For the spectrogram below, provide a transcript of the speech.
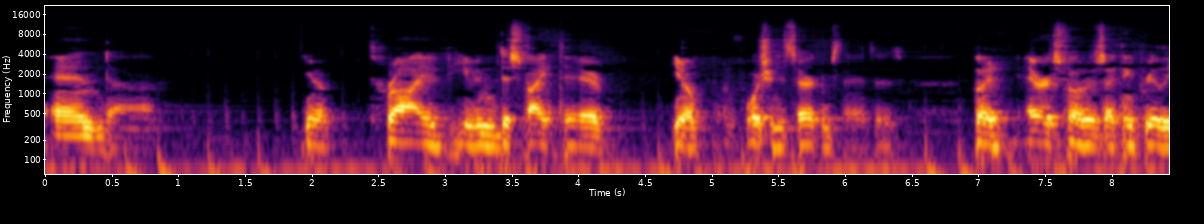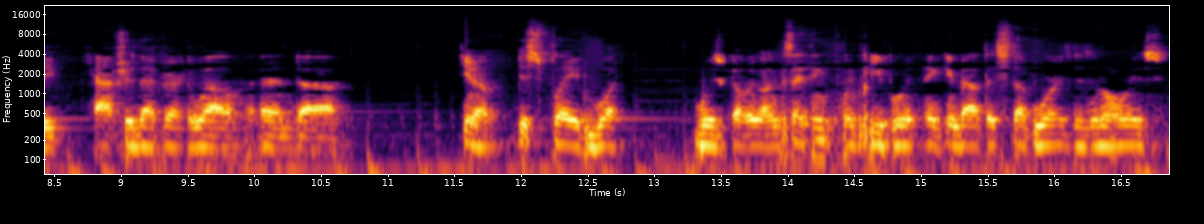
and, uh, you know, thrive even despite their, you know, unfortunate circumstances. But Eric's photos, I think, really captured that very well and, uh, you know, displayed what was going on. Because I think when people are thinking about this stuff, words isn't always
